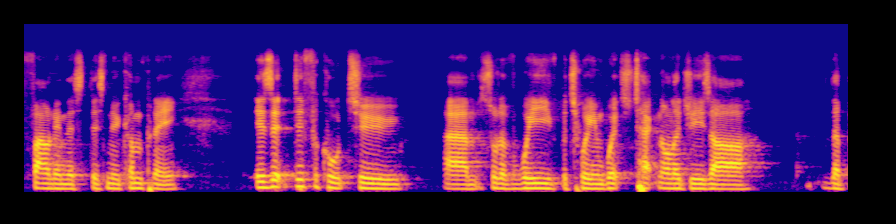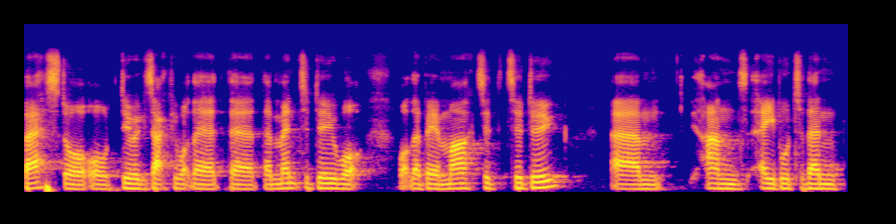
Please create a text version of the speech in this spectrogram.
founding this this new company, is it difficult to um, sort of weave between which technologies are the best or, or do exactly what they're, they're, they're meant to do, what, what they're being marketed to do, um, and able to then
